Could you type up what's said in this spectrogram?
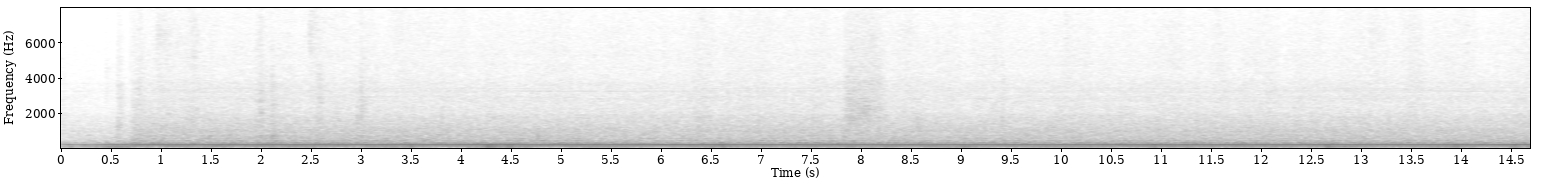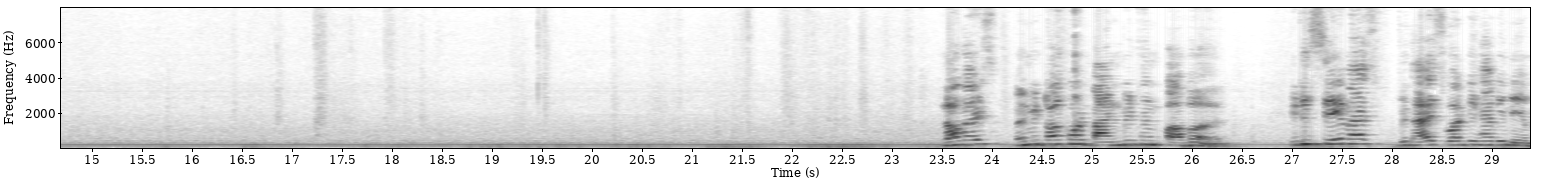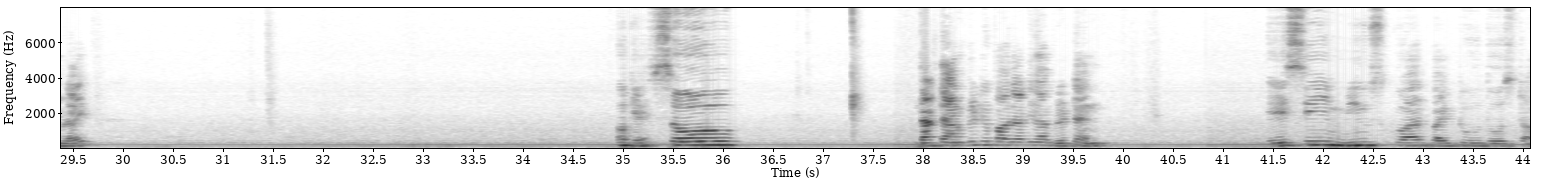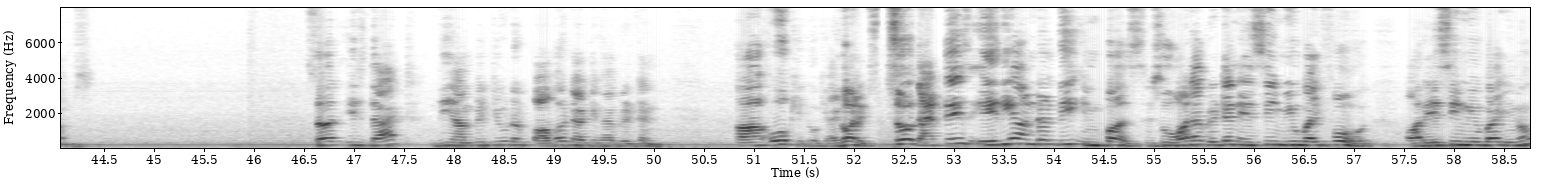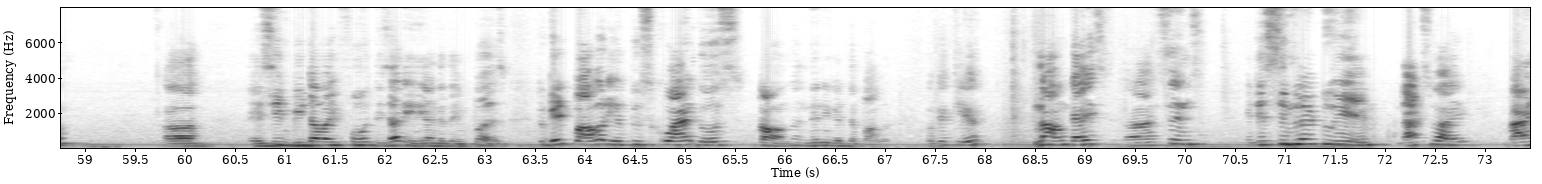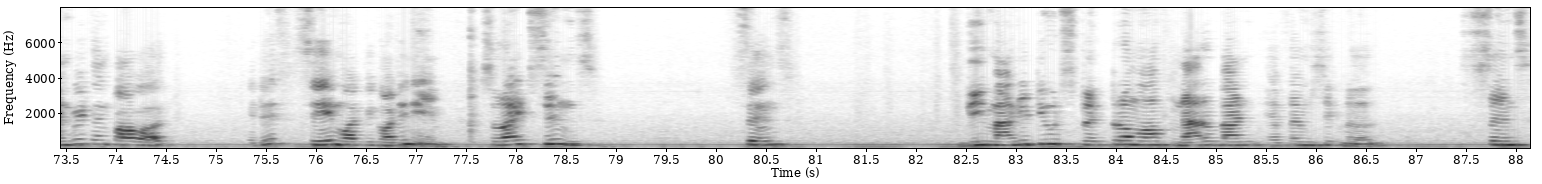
Now guys, when we talk about bandwidth and power, it is same as with as what we have in AM, right? Okay, so that the amplitude power that you have written AC mu square by 2 those terms. Sir, is that the amplitude or power that you have written? Uh, okay, okay, I got it. So that is area under the impulse. So what I've written AC mu by 4 or AC mu by, you know, uh, AC beta by 4, these are area under the impulse. To get power, you have to square those terms and then you get the power. Okay, clear? Now guys, uh, since it is similar to AM, that's why bandwidth and power, it is same what we got in AM. So right, since since the magnitude spectrum of narrowband FM signal, since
